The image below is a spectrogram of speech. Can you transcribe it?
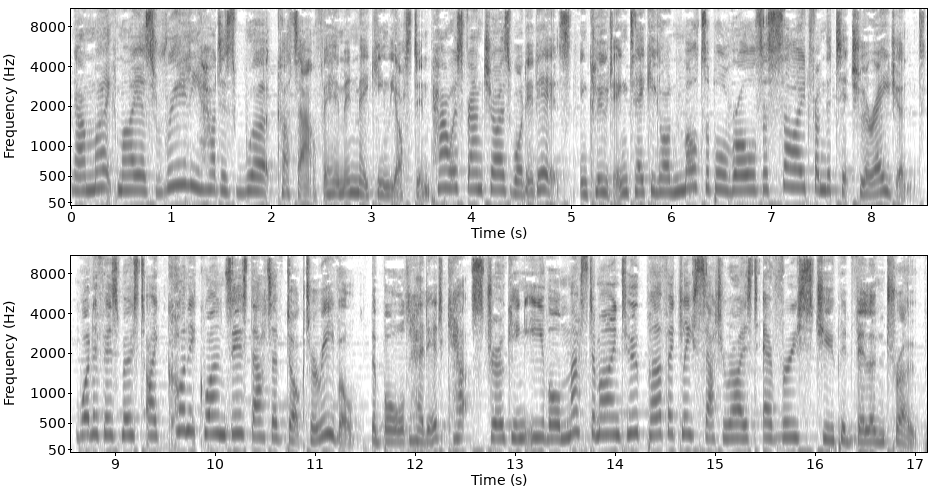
Now, Mike Myers really had his work cut out for him in making the Austin Powers franchise what it is, including taking on multiple roles aside from the titular agent. One of his most iconic ones is that of Dr. Evil, the bald headed, cat stroking evil mastermind who perfectly satirized every stupid villain trope.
